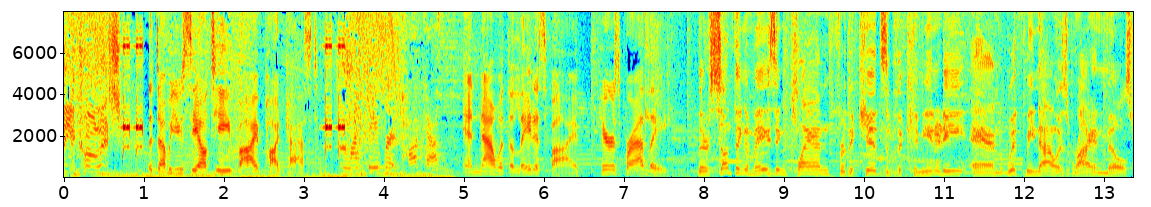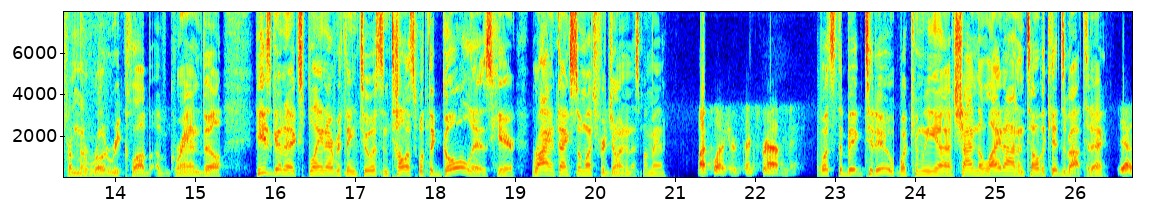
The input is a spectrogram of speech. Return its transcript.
What do you call this? The WCLT Vibe Podcast. My favorite podcast. And now with the latest vibe, here's Bradley. There's something amazing planned for the kids of the community, and with me now is Ryan Mills from the Rotary Club of Granville. He's going to explain everything to us and tell us what the goal is here. Ryan, thanks so much for joining us, my man. My pleasure. Thanks for having me. What's the big to do? What can we uh, shine the light on and tell the kids about today? Yeah,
